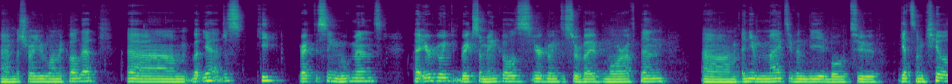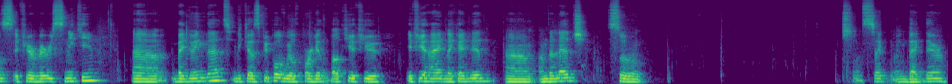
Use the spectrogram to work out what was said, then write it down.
I'm not sure you want to call that. Um, but yeah, just keep practicing movement. Uh, you're going to break some ankles. You're going to survive more often. Um, and you might even be able to get some kills if you're very sneaky uh, by doing that, because people will forget about you if you if you hide like I did um, on the ledge. So just one sec, going back there.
